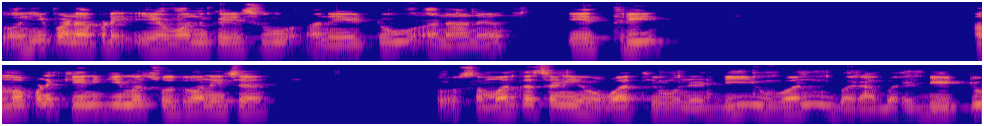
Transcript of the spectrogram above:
તો અહીં પણ આપણે એ વન કહીશું અને એ ટુ અને આને એ થ્રી આમાં પણ કેની કિંમત શોધવાની છે. તો સમાંતર શ્રેણી હોવાથી હું ડી વન બરાબર ડી ટુ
